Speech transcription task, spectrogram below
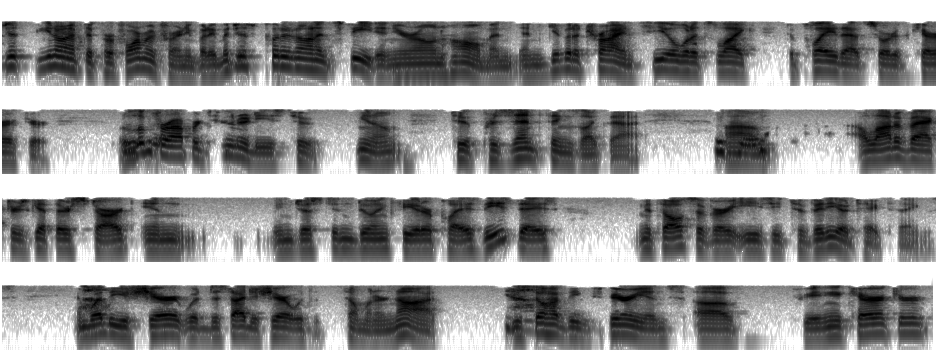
just, you don't have to perform it for anybody, but just put it on its feet in your own home and, and give it a try and feel what it's like to play that sort of character. Mm-hmm. Look for opportunities to, you know, to present things like that. Mm-hmm. Um, a lot of actors get their start in in just in doing theater plays. These days, it's also very easy to videotape things, and wow. whether you share it, would decide to share it with someone or not, yeah. you still have the experience of creating a character,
